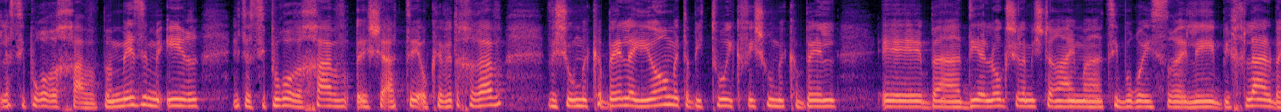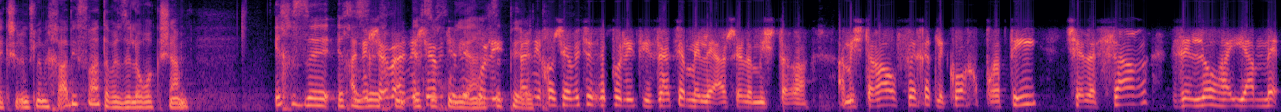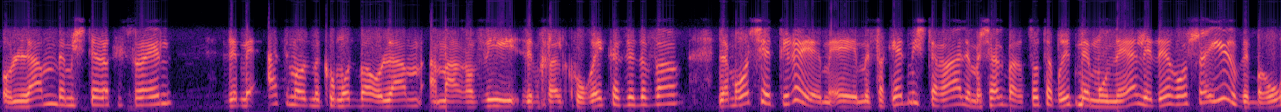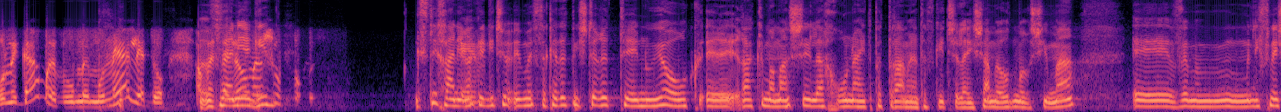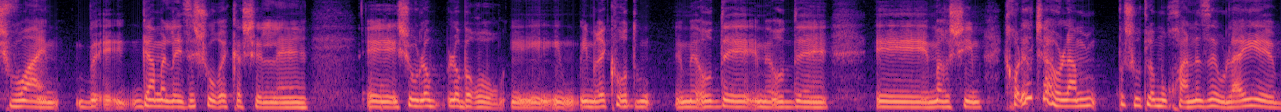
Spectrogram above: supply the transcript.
על הסיפור הרחב? במה זה מאיר את הסיפור הרחב שאת עוקבת אחריו, ושהוא מקבל היום את הביטוי כפי שהוא מקבל אה, בדיאלוג של המשטרה עם הציבור הישראלי בכלל, בהקשרים של המחאה בפרט, אבל זה לא רק שם. איך זה, איך זה, חושב, איך זה חוליה, איך זה פרק? אני חושבת שזה פוליטיזציה מלאה של המשטרה. המשטרה הופכת לכוח פרטי של השר, זה לא היה מעולם במשטרת ישראל. זה מעט מאוד מקומות בעולם המערבי זה בכלל קורה כזה דבר למרות שתראה, מפקד משטרה למשל בארצות הברית ממונה על ידי ראש העיר, זה ברור לגמרי והוא ממונה על ידו אבל זה לא אומר שהוא... סליחה, אני רק כן. אגיד שמפקדת משטרת אה, ניו יורק אה, רק ממש לאחרונה התפטרה מהתפקיד שלה, אישה מאוד מרשימה אה, ולפני שבועיים, גם על איזשהו רקע של... שהוא לא, לא ברור, עם, עם רקורד מאוד, מאוד מרשים. יכול להיות שהעולם פשוט לא מוכן לזה, אולי אה,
